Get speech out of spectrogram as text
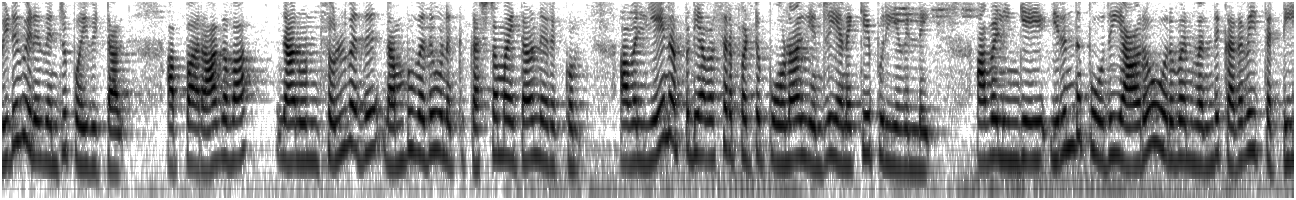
விடுவிடுவென்று போய்விட்டாள். அப்பா ராகவா நான் உன் சொல்வது நம்புவது உனக்கு கஷ்டமாய்த்தான் இருக்கும். அவள் ஏன் அப்படி அவசரப்பட்டு போனாள் என்று எனக்கே புரியவில்லை. அவள் இங்கே இருந்தபோது யாரோ ஒருவன் வந்து கதவை தட்டி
